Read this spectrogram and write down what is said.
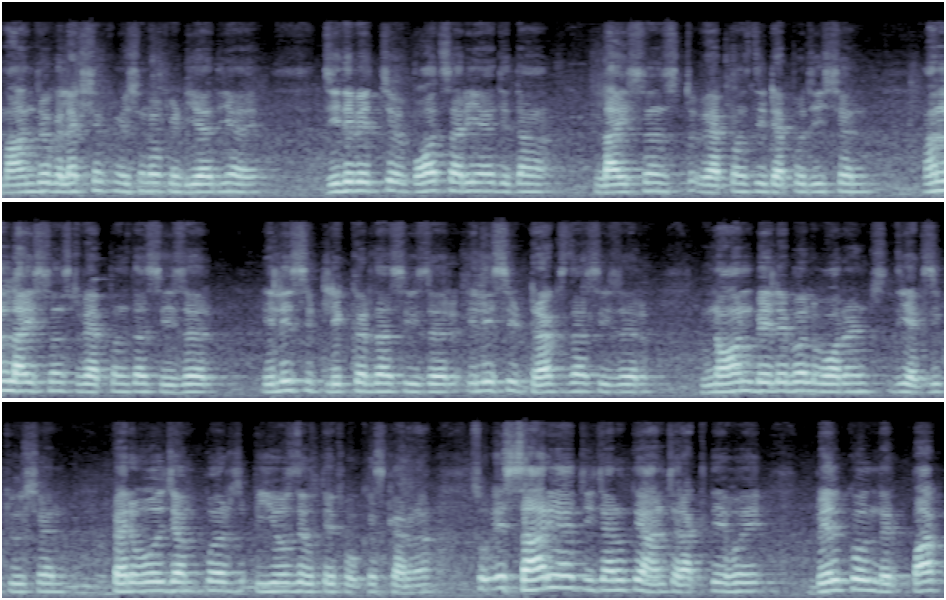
ਮਾਨਯੋਗ ਇਲੈਕਸ਼ਨ ਕਮਿਸ਼ਨ ਆਫ ਇੰਡੀਆ ਦੀਆਂ ਹੈ, ਜਿਹਦੇ ਵਿੱਚ ਬਹੁਤ ਸਾਰੀਆਂ ਜਿੱਦਾਂ ਲਾਇਸੈਂਸਡ ਵੈਪਨਸ ਦੀ ਡੈਪੋਜੀਸ਼ਨ ਅਨਲਾਇਸੈਂਸਡ ਵੈਪਨਸ ਦਾ ਸੀਜ਼ਰ ਇਲਿਸਿਟ ਲਿਕਰ ਦਾ ਸੀਜ਼ਰ ਇਲਿਸਿਟ ਡਰੱਗਸ ਦਾ ਸੀਜ਼ਰ ਨਾਨ ਬੇਲੇਬਲ ਵਾਰੰਟਸ ਦੀ ਐਗਜ਼ੀਕਿਊਸ਼ਨ ਪੈਰੋਲ ਜੰਪਰਸ ਪੀਓਸ ਦੇ ਉੱਤੇ ਫੋਕਸ ਕਰਨਾ। ਸੋ ਇਹ ਸਾਰੀਆਂ ਚੀਜ਼ਾਂ ਨੂੰ ਧਿਆਨ 'ਚ ਰੱਖਦੇ ਹੋਏ ਬਿਲਕੁਲ ਨਿਰਪੱਖ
